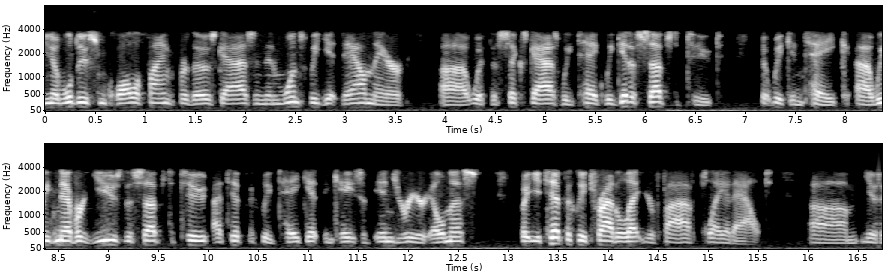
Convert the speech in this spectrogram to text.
you know we'll do some qualifying for those guys, and then once we get down there uh, with the six guys we take, we get a substitute that we can take. Uh, we've never used the substitute. I typically take it in case of injury or illness, but you typically try to let your five play it out. Um, you know,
